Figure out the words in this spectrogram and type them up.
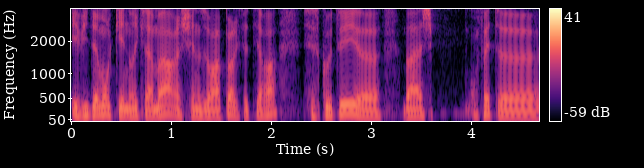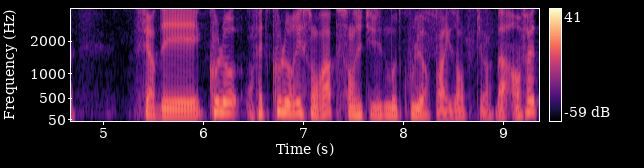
évidemment Kendrick Lamar et Chance the Rapper, etc. C'est ce côté, euh, bah, en fait. Faire des en fait colorer son rap sans utiliser de mots de couleur par exemple tu vois Bah, en fait,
